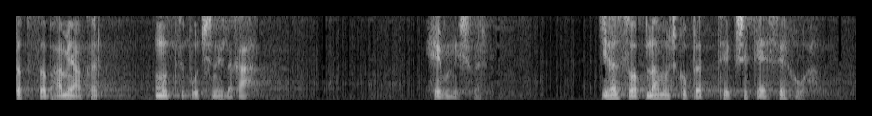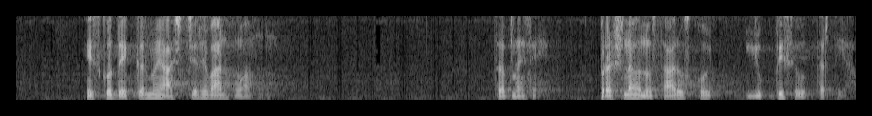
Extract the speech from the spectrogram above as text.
तब सभा में आकर मुझसे पूछने लगा, हे मुनीश्वर, यह स्वप्न मुझको प्रत्यक्ष कैसे हुआ? इसको देखकर मैं आश्चर्यवान हुआ हूँ। तब मैंने प्रश्न अनुसार उसको युक्ति से उत्तर दिया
